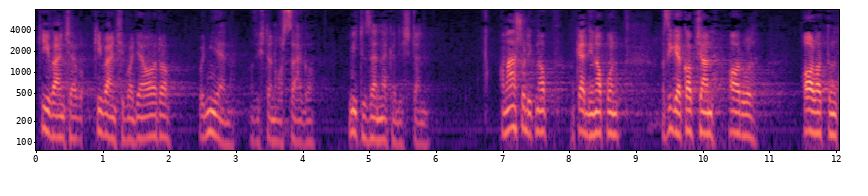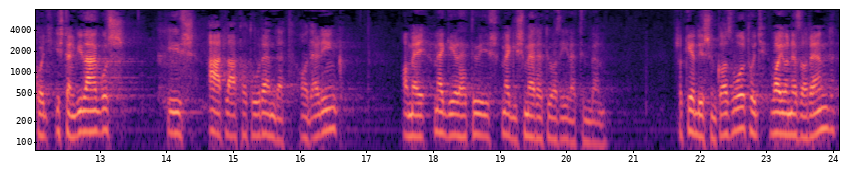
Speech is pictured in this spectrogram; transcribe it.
kíváncsi, kíváncsi vagy-e arra, hogy milyen az Isten országa, mit üzen neked Isten. A második nap, a keddi napon az ige kapcsán arról hallhattunk, hogy Isten világos és átlátható rendet ad elénk, amely megélhető és megismerhető az életünkben. És a kérdésünk az volt, hogy vajon ez a rend,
